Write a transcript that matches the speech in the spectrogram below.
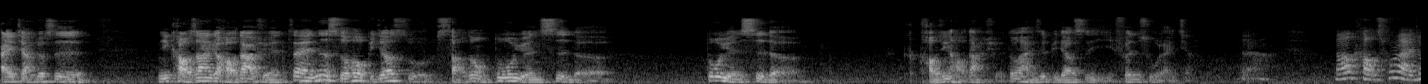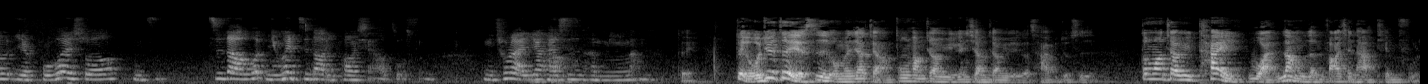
来讲，就是。你考上一个好大学，在那时候比较少少这种多元式的、多元式的考进好大学，都还是比较是以分数来讲。对啊，然后考出来就也不会说你知道会你会知道以后想要做什么，你出来一样还是很迷茫。对对，我觉得这也是我们要讲东方教育跟西方教育的一个差别，就是东方教育太晚让人发现他的天赋了，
